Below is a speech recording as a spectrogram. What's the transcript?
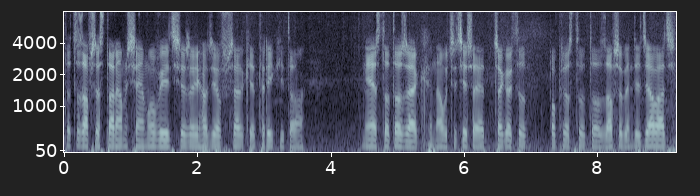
To co zawsze staram się mówić, jeżeli chodzi o wszelkie triki, to nie jest to to, że jak nauczycie się czegoś, to po prostu to zawsze będzie działać.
